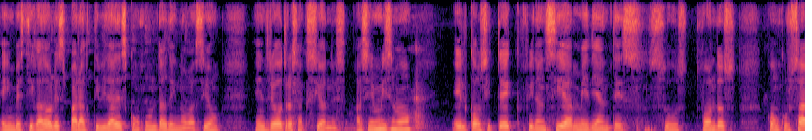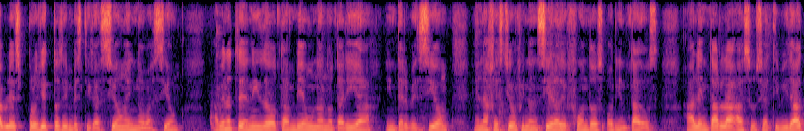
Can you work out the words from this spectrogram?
e Investigadores para actividades conjuntas de innovación, entre otras acciones. Asimismo, el CONCITEC financia mediante sus fondos concursables proyectos de investigación e innovación habiendo tenido también una notaría intervención en la gestión financiera de fondos orientados a alentar la asociatividad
